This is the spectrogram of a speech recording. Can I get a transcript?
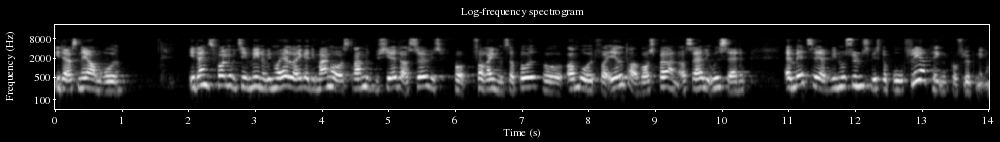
i deres nærområde. I Dansk Folkeparti mener vi nu heller ikke, at de mange års stramme budgetter og serviceforringelser, både på området for ældre, vores børn og særligt udsatte, er med til, at vi nu synes, vi skal bruge flere penge på flygtninge.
